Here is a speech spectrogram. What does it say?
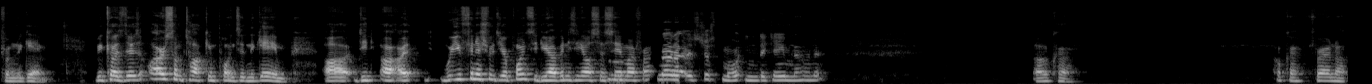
from the game because there are some talking points in the game. Uh, did uh, were you finished with your points? Did you have anything else to say, my friend? No, no, it's just more in the game now, isn't it? Okay. Okay, fair enough.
